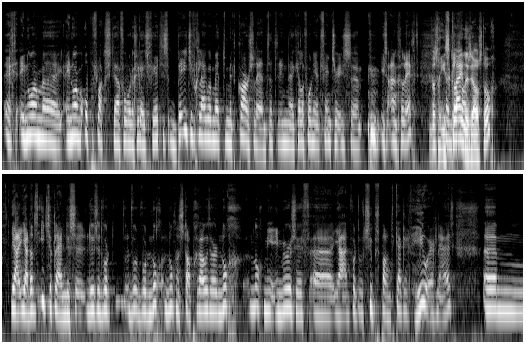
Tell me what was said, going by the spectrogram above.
Echt enorme, enorme oppervlaktes die daarvoor worden gereserveerd. Het is een beetje vergelijkbaar met, met Carsland. Dat in eh, California Adventure is, eh, is aangelegd. Dat is iets dat kleiner zelfs, toch? Ja, ja, dat is ietsje kleiner. Dus, eh, dus het wordt, het wordt, wordt nog, nog een stap groter, nog, nog meer immersive. Eh, ja, het wordt, super spannend. Ik kijk er echt heel erg naar uit. Ehm,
